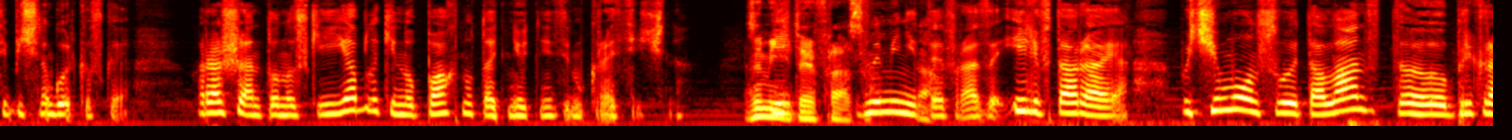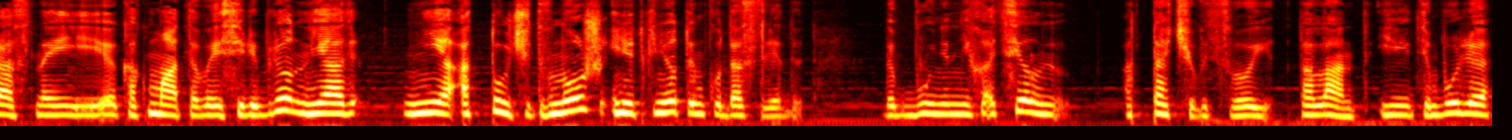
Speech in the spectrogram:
типично горьковская. Хороши антоновские яблоки, но пахнут отнюдь не демократично. Знаменитая и, фраза. Знаменитая да. фраза. Или вторая. Почему он свой талант, э, прекрасный, как матовое серебро, не, не отточит в нож и не ткнет им куда следует? Да Бунин не хотел оттачивать свой талант и тем более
